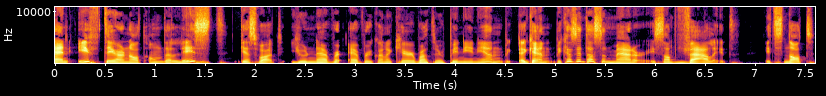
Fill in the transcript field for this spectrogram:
And if they are not on the list, guess what? You're never ever going to care about their opinion again, again because it doesn't matter. It's not valid. It's not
